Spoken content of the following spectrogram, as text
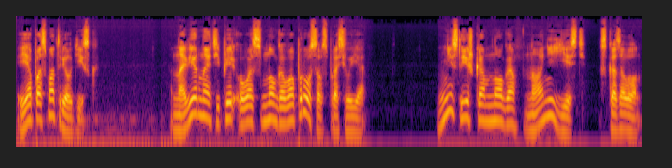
Я посмотрел диск. «Наверное, теперь у вас много вопросов?» – спросил я. «Не слишком много, но они есть», – сказал он.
